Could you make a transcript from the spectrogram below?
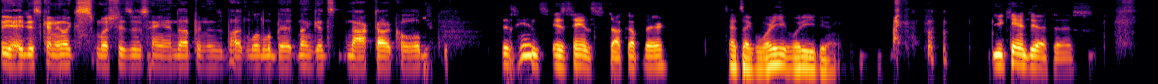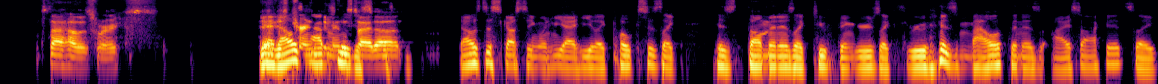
Yeah, he just kind of like smushes his hand up in his butt a little bit and then gets knocked out cold. His hands, his hands stuck up there. Ted's like, what are you what are you doing? You can't do it to us. It's not how this works. Yeah, he that was absolutely inside out. disgusting. That was disgusting when he yeah, he like pokes his like his thumb and his like two fingers like through his mouth and his eye sockets like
